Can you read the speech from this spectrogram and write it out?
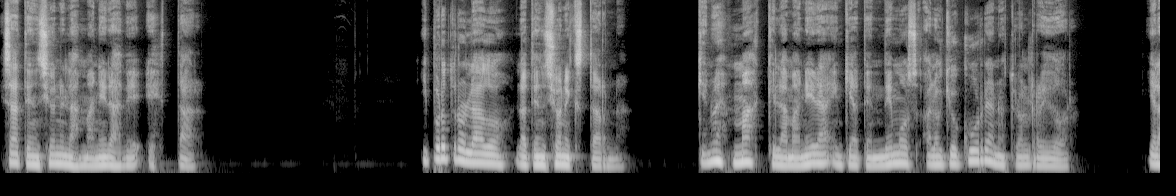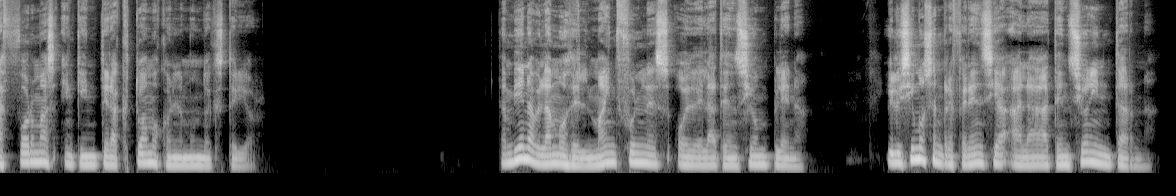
esa atención en las maneras de estar. Y por otro lado, la atención externa, que no es más que la manera en que atendemos a lo que ocurre a nuestro alrededor y a las formas en que interactuamos con el mundo exterior. También hablamos del mindfulness o de la atención plena, y lo hicimos en referencia a la atención interna.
